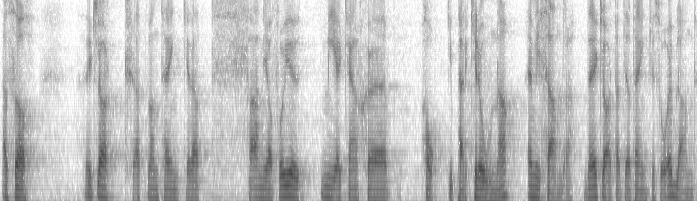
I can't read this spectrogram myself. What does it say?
Alltså, det är klart att man tänker att fan, jag får ju ut mer kanske hockey per krona än vissa andra. Det är klart att jag tänker så ibland.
